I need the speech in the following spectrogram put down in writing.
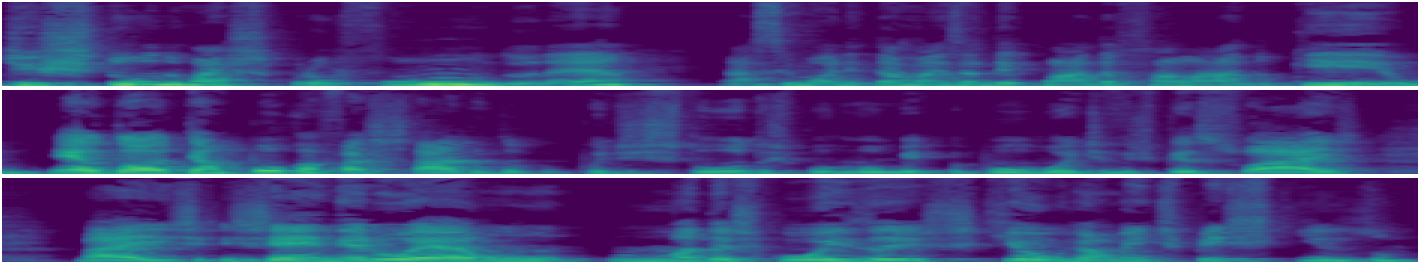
de estudo mais profundo, né? A Simone está mais adequada a falar do que eu. É, eu tô até um pouco afastada do grupo de estudos por, por motivos pessoais, mas gênero é um- uma das coisas que eu realmente pesquiso.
